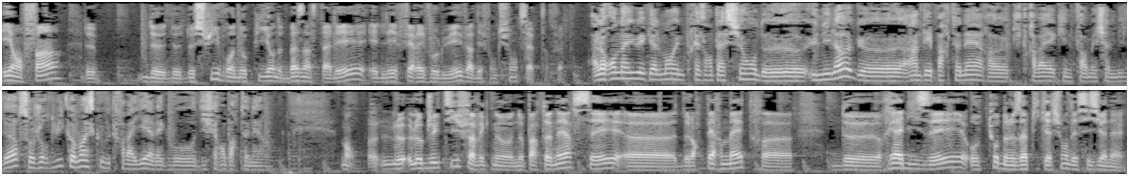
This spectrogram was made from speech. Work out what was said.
Et enfin, de de, de, de, suivre nos clients, notre base installée et de les faire évoluer vers des fonctions 7 en fait. Alors on a eu également une présentation de Unilog, euh, un des partenaires euh, qui travaille avec Information Builders. Aujourd'hui, comment est-ce que vous travaillez avec vos différents partenaires? Bon, l'objectif avec nos, partenaires, c'est euh, de leur permettre euh, de réaliser autour de nos applications décisionnelles.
